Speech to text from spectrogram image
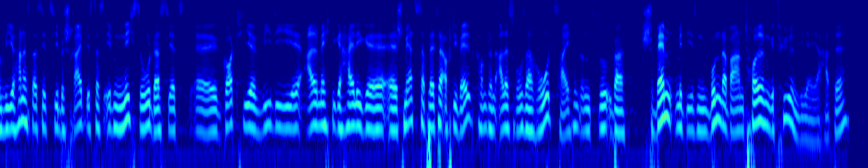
Und wie Johannes das jetzt hier beschreibt, ist das eben nicht so, dass jetzt äh, Gott hier wie die allmächtige heilige äh, Schmerztablette auf die Welt kommt und alles rosa-rot zeichnet und so überschwemmt mit diesen wunderbaren, tollen Gefühlen, die er ja hatte,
